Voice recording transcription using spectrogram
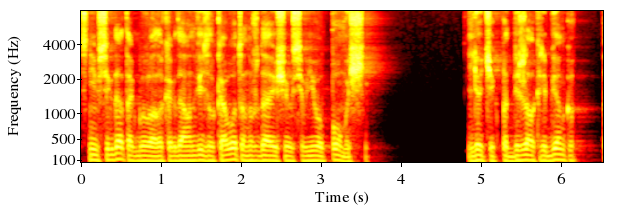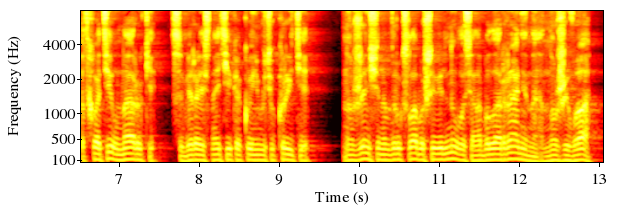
с ним всегда так бывало, когда он видел кого-то, нуждающегося в его помощи. Летчик подбежал к ребенку, подхватил на руки, собираясь найти какое-нибудь укрытие, но женщина вдруг слабо шевельнулась, она была ранена, но жива.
